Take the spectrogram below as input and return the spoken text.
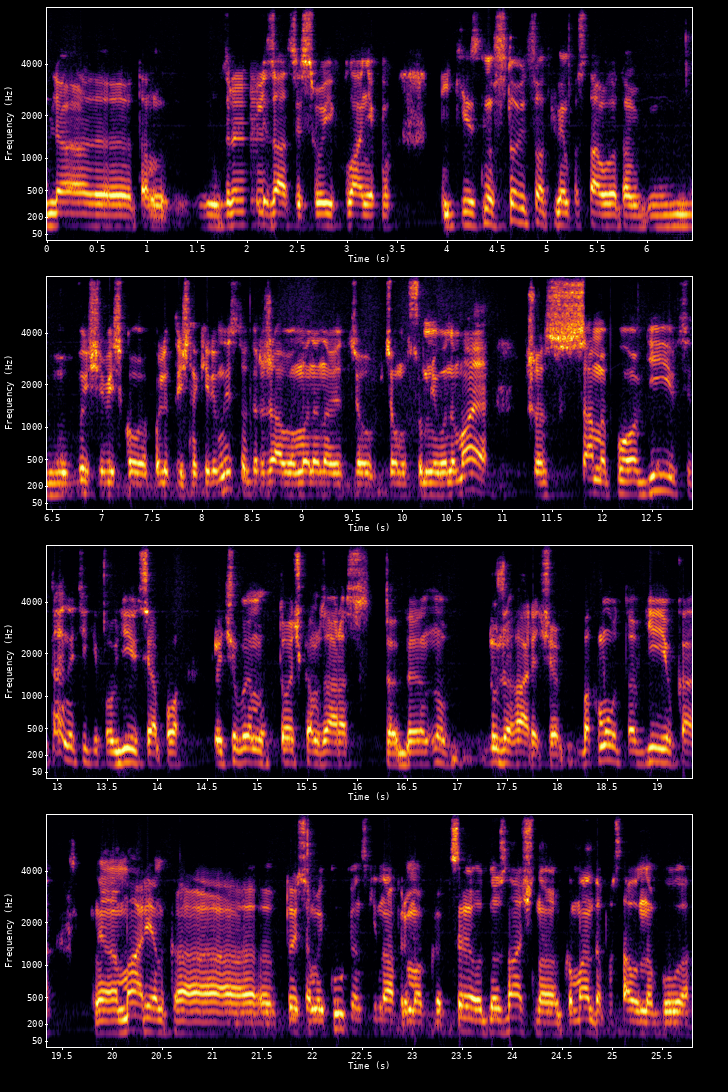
для е, там з реалізації своїх планів, які ну 100% їм поставило там вище військове політичне керівництво держави. У мене навіть цього в цьому сумніву немає що саме по Авдіївці, та й не тільки по Авдіївці, а по ключовим точкам зараз, де ну дуже гаряче. Бахмут, Авдіївка, е, Мар'янка, той самий Куп'янський напрямок. Це однозначно команда поставлена була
